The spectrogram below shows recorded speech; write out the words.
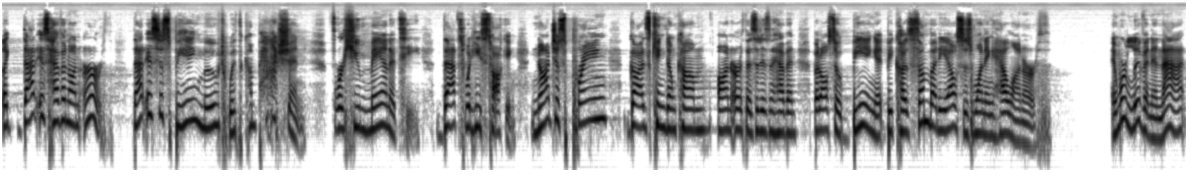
Like that is heaven on earth. That is just being moved with compassion for humanity. That's what he's talking. Not just praying God's kingdom come on earth as it is in heaven, but also being it because somebody else is wanting hell on earth. And we're living in that.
